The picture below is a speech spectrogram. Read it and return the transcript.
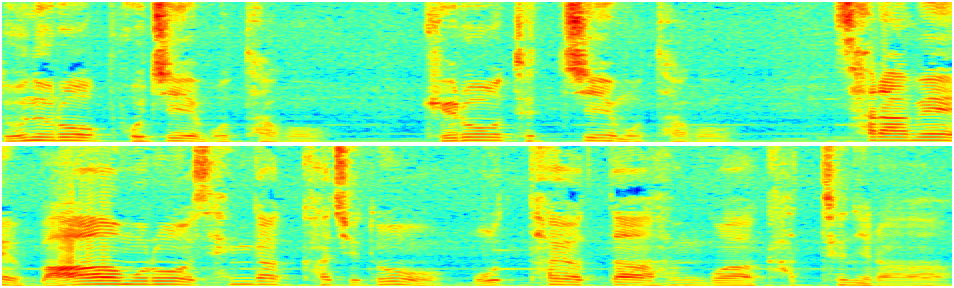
눈으로 보지 못하고 귀로 듣지 못하고 사람의 마음으로 생각하지도 못하였다 함과 같으니라.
